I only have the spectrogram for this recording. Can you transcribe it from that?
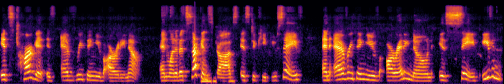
its target is everything you've already known. And one of its second mm-hmm. jobs is to keep you safe. And everything you've already known is safe, even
